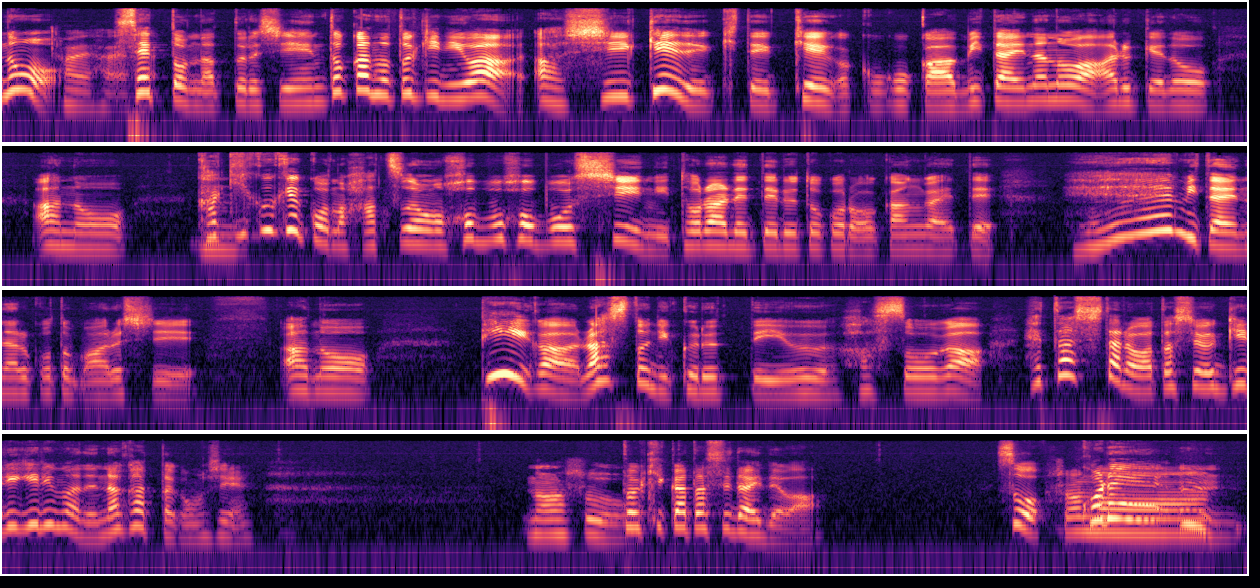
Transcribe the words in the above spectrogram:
のセットになっとるシーンとかの時には、あ CK で来て K がここかみたいなのはあるけどあのかきくけこの発音ほぼほぼ C に取られてるところを考えてえーみたいになることもあるしあの P がラストに来るっていう発想が下手したら私はギリギリまでなかったかもしれん。ああ、そう。解き方次第では。そうこれうん。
